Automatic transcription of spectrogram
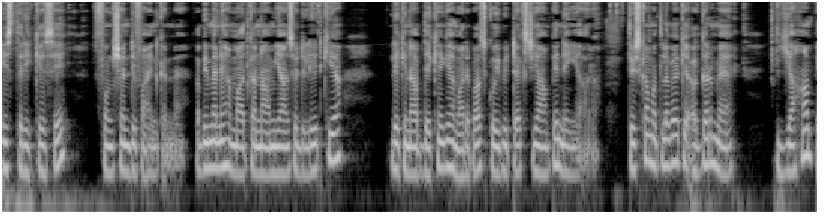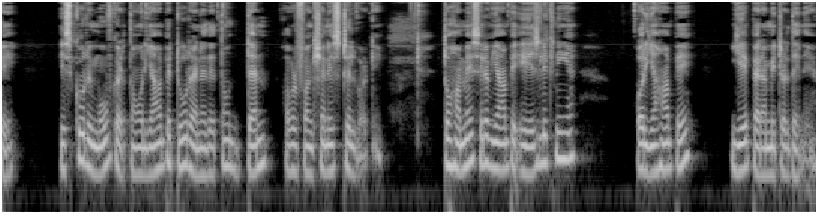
इस तरीके से फ़ंक्शन डिफाइन करना है। अभी मैंने हमाद का नाम यहाँ से डिलीट किया, लेकिन आप देखें कि हमारे पास कोई भी टेक्स्ट यहाँ पे नहीं आ रहा। तो इसका मतलब है कि अगर मैं यहाँ पे इसको रिमूव करता हूँ और यहाँ पे टू रहने देता हूँ then our function is still working तो हमें सिर्फ़ यहाँ पे एज लिखनी है और यहाँ पे ये पैरामीटर देने हैं।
